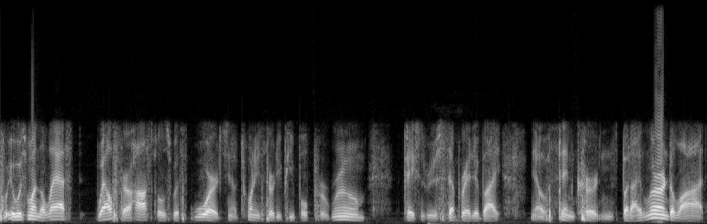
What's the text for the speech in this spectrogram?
It was one of the last welfare hospitals with wards, you know, 20, 30 people per room. Patients were just separated by, you know, thin curtains. But I learned a lot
